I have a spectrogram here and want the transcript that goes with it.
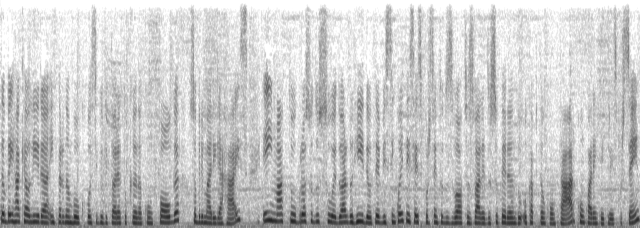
Também Raquel Lira, em Pernambuco, conseguiu vitória tucana com folga sobre Marília Reis. Em Mato Grosso do Sul, Eduardo Riedel teve 56% dos votos válidos, superando o capitão Contar, com 43%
